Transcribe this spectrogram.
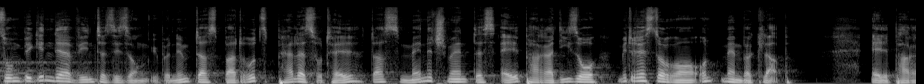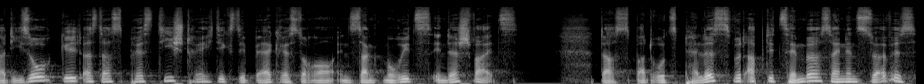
Zum Beginn der Wintersaison übernimmt das Badruz Palace Hotel das Management des El Paradiso mit Restaurant und Member Club. El Paradiso gilt als das prestigeträchtigste Bergrestaurant in St. Moritz in der Schweiz. Das Badruz Palace wird ab Dezember seinen Service,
